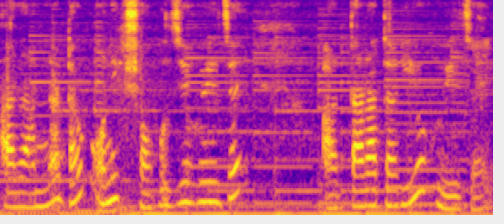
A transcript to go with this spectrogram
আর রান্নাটাও অনেক সহজে হয়ে যায় আর তাড়াতাড়িও হয়ে যায়।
